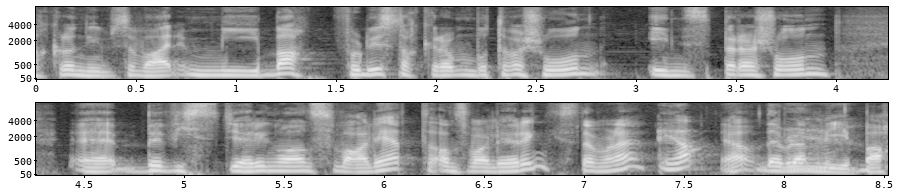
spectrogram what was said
akronym som var MIBA. For du snakker om motivasjon, inspirasjon, eh, bevisstgjøring og ansvarlighet. Ansvarliggjøring, stemmer det? Ja. Ja, det ble MIBA.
